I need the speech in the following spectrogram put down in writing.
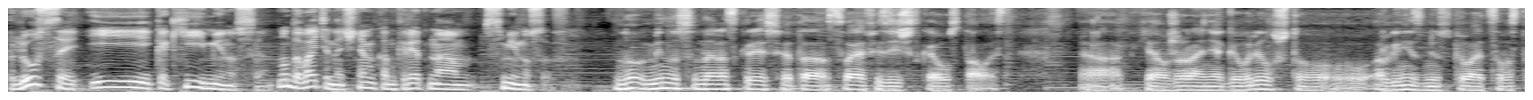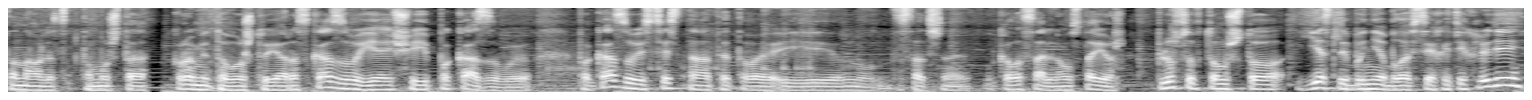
плюсы и какие минусы? Ну, давайте начнем конкретно с минусов. Ну, минусы, наверное, скорее всего, это своя физическая усталость. А, Как я уже ранее говорил, что организм не успевает восстанавливаться, потому что, кроме того, что я рассказываю, я еще и показываю. Показываю, естественно, от этого и ну, достаточно колоссально устаешь. Плюсы в том, что если бы не было всех этих людей,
